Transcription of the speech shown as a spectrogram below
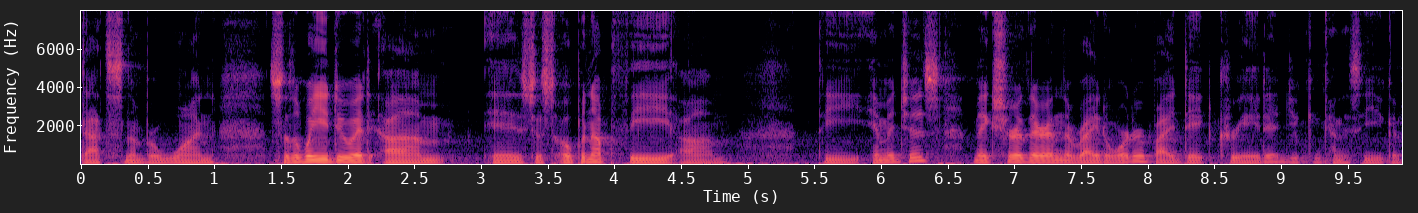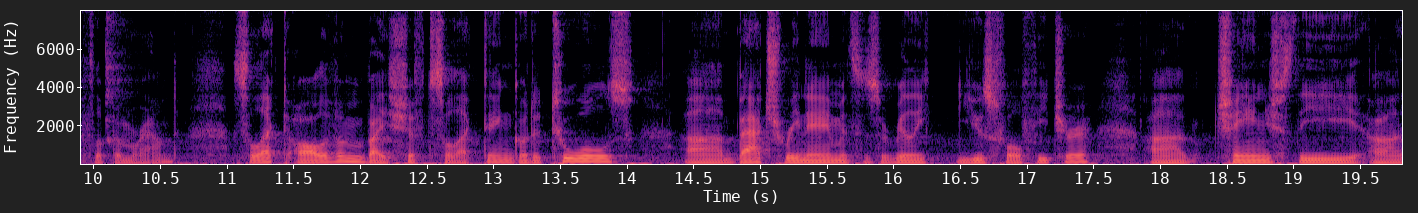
that's number one. So the way you do it um, is just open up the, um, the images, make sure they're in the right order by date created. You can kind of see you can flip them around. Select all of them by shift selecting, go to Tools, uh, Batch Rename, this is a really useful feature. Uh, change the uh,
